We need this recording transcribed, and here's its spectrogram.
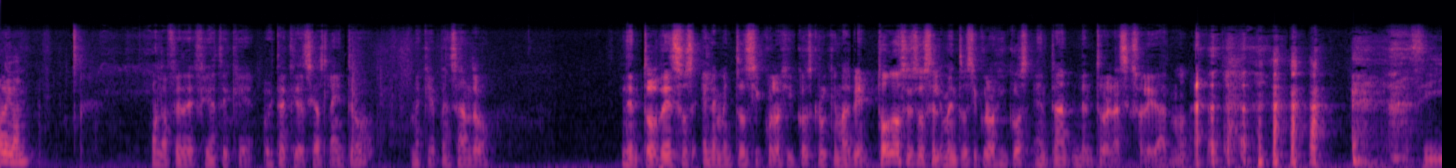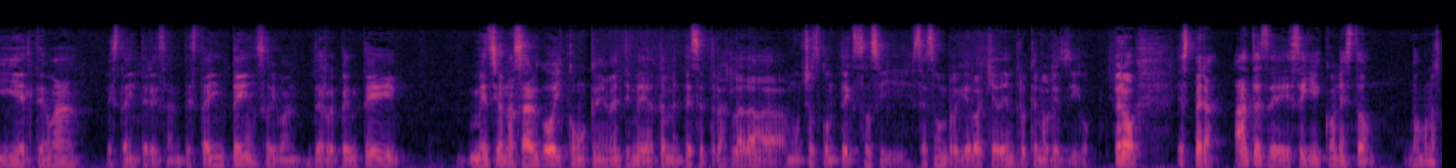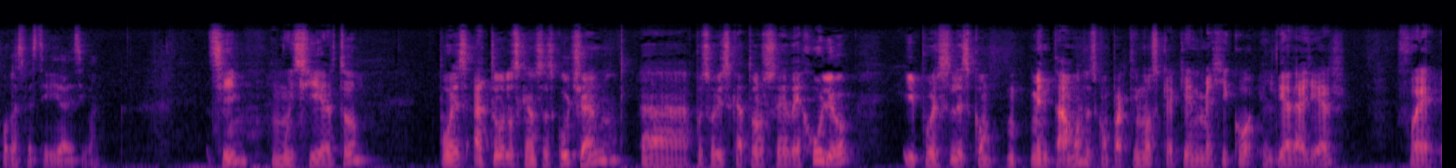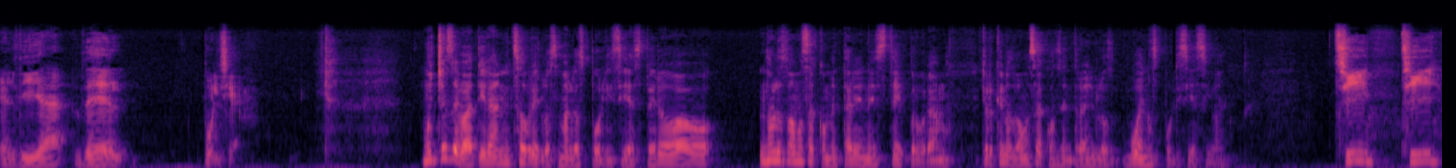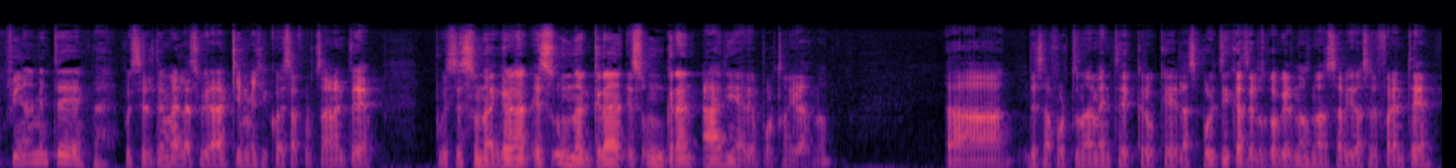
Hola Iván. Hola Fede, fíjate que ahorita que decías la intro, me quedé pensando, dentro de esos elementos psicológicos, creo que más bien todos esos elementos psicológicos entran dentro de la sexualidad, ¿no? sí, el tema está interesante, está intenso, Iván. De repente mencionas algo y como que mi mente inmediatamente se traslada a muchos contextos y se hace un reguero aquí adentro que no les digo. Pero espera, antes de seguir con esto, vámonos por las festividades, Iván. Sí, muy cierto. Pues a todos los que nos escuchan, uh, pues hoy es 14 de julio y pues les comentamos, les compartimos que aquí en México el día de ayer fue el día del policía. Muchos debatirán sobre los malos policías, pero no los vamos a comentar en este programa. Creo que nos vamos a concentrar en los buenos policías, Iván. Sí, sí, finalmente, pues el tema de la ciudad aquí en México desafortunadamente, pues es una gran, es una gran, es un gran área de oportunidad, ¿no? Uh, desafortunadamente creo que las políticas de los gobiernos no han sabido hacer frente,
